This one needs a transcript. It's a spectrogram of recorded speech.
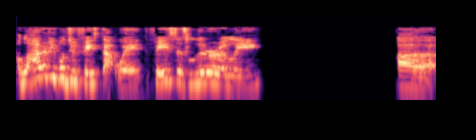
A lot of people do face that way. The face is literally, uh,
